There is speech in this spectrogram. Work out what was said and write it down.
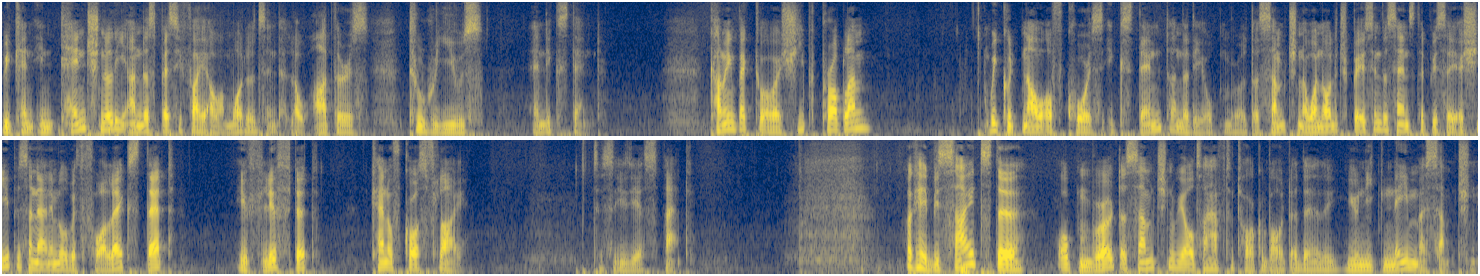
we can intentionally underspecify our models and allow others to reuse and extend. Coming back to our sheep problem, we could now, of course, extend under the open world assumption our knowledge base in the sense that we say a sheep is an animal with four legs that, if lifted, can of course fly. It's as easy as that. Okay, besides the open world assumption, we also have to talk about uh, the, the unique name assumption.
